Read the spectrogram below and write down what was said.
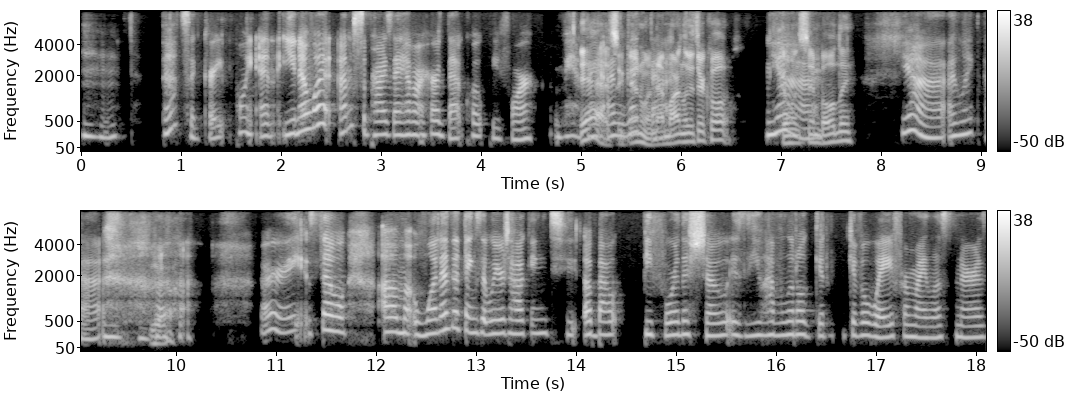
Mm-hmm. That's a great point. And you know what? I'm surprised I haven't heard that quote before. Man, yeah, I, it's I a good like one. That. that Martin Luther quote. Yeah. Go and sin boldly. Yeah, I like that. Yeah. All right. So, um, one of the things that we were talking to about before the show is you have a little give, giveaway for my listeners.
